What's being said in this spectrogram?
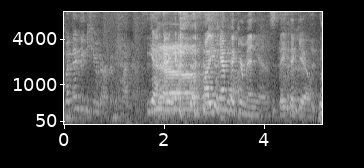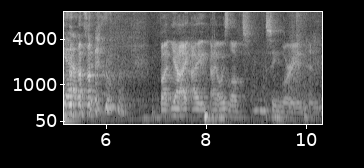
But they'd be cuter if it was my parents. yeah, there you go. Well, you can't pick Yeah. your minions. They pick you. yeah, that's true. But yeah, I, I, I always loved seeing Glory and, and,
